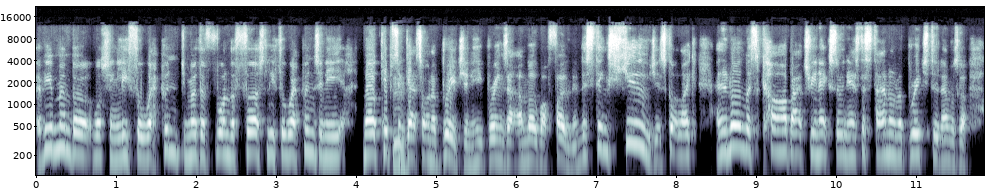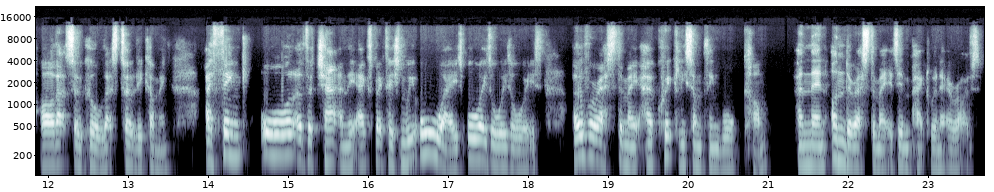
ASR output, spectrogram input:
Have you remember watching Lethal Weapon? Do you remember the, one of the first Lethal Weapons? And he Mel Gibson mm. gets on a bridge and he brings out a mobile phone, and this thing's huge. It's got like an enormous car battery next to it, and he has to stand on a bridge to. And everyone's go, "Oh, that's so cool! That's totally coming." I think all of the chat and the expectation, we always, always, always, always overestimate how quickly something will come, and then underestimate its impact when it arrives.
